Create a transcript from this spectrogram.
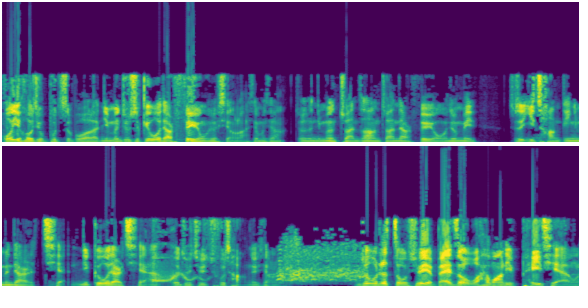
我以后就不直播了，你们就是给我点费用就行了，行不行？就是你们转账转点费用，我就每就是一场给你们点钱，你给我点钱，我就去出场就行了。你说我这走穴也白走，我还往里赔钱，我。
